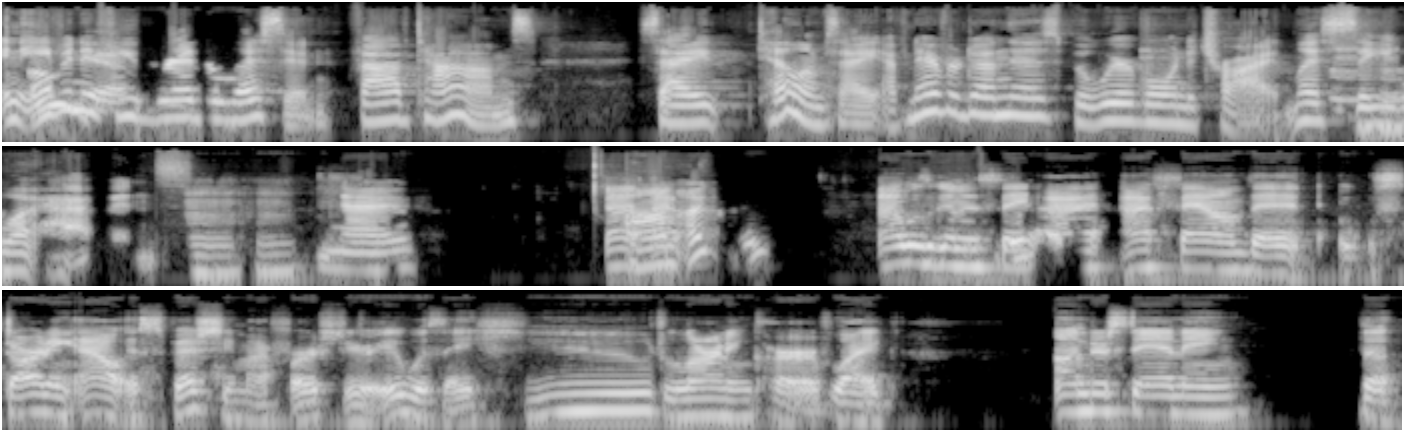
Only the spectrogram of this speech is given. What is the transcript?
And oh, even yeah. if you've read the lesson five times, say, tell them, say, I've never done this, but we're going to try it. Let's mm-hmm. see what happens. Mm-hmm. You know. Um, okay. I was gonna say I, I found that starting out, especially my first year, it was a huge learning curve. Like understanding the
